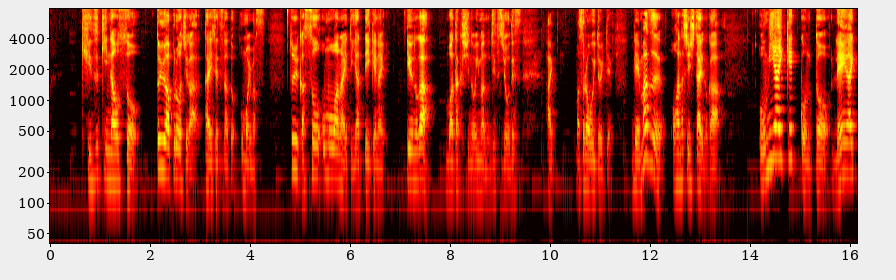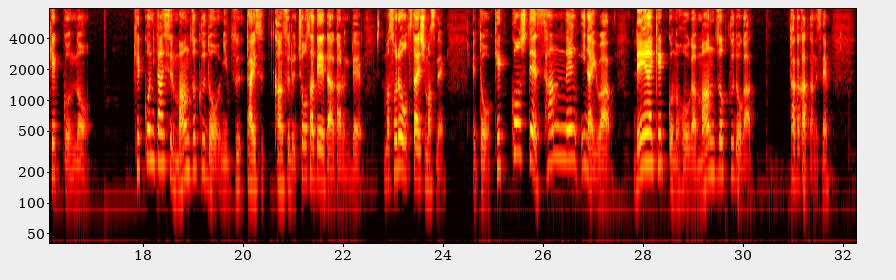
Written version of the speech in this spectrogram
気づき直そうというアプローチが大切だと思います。というかそう思わないとやっていけないっていうのが私の今の実情です。はい。まあそれは置いといて。で、まずお話ししたいのが、お見合い結婚と恋愛結婚の結婚に対する満足度に対す関する調査データがあるんで、まあ、それをお伝えしますね。えっと、結婚して3年以内は恋愛結婚の方が満足度が高かったんですね。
